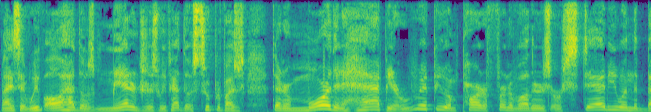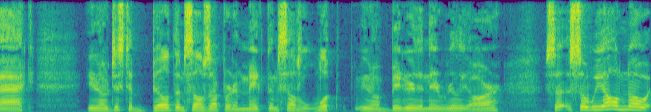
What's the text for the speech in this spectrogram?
Like I said, we've all had those managers, we've had those supervisors that are more than happy to rip you apart in front of others or stab you in the back, you know, just to build themselves up or to make themselves look, you know, bigger than they really are. So, so we all know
